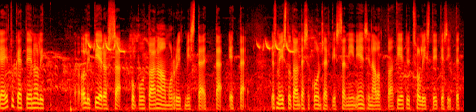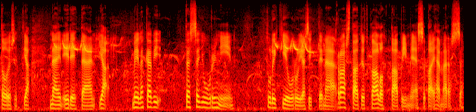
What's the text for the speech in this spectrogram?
Ja etukäteen oli, oli tiedossa, kun puhutaan aamurytmistä, että, että jos me istutaan tässä konsertissa, niin ensin aloittaa tietyt solistit ja sitten toiset ja näin edetään. Ja meillä kävi tässä juuri niin. Tuli kiuru ja sitten nämä rastaat, jotka aloittaa pimeässä tai hämärässä.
